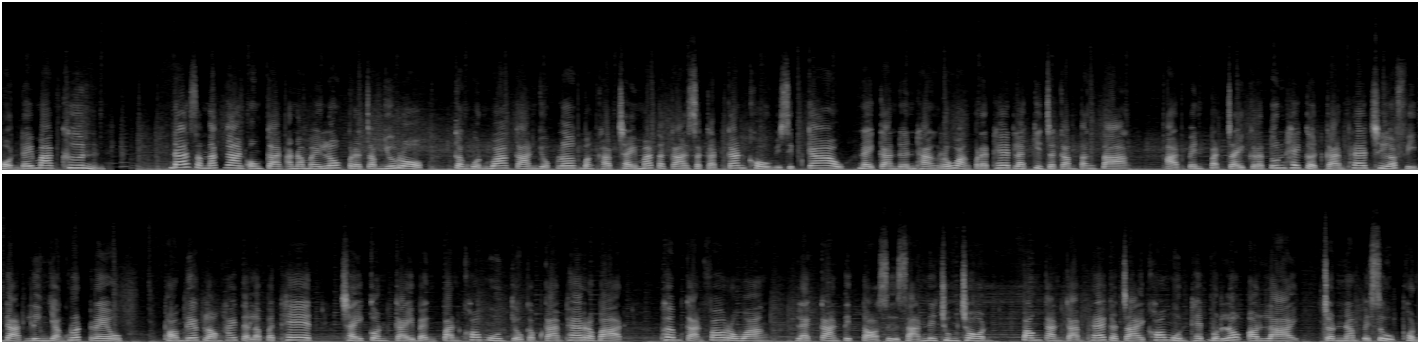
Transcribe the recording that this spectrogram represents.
คนได้มากขึ้น ด้านสำนักงานองค์การอนามัยโลกประจำยุโรป กังวลว่าการยกเลิกบังคับใช้มาตรการสกัดกั้นโควิด -19 ในการเดินทางระหว่างประเทศและกิจกรรมต่างๆ อาจเป็นปัจจัยกระตุ้นให้เกิดการแพร่เชื้อฝีดาดลิงอย่างรวดเร็ว พร้อมเรียกร้องให้แต่ละประเทศ ใช้กลไกแบ่งปันข้อมูลเกี่ยวกับการแพร่ระบาด เพิ่มการเฝ้าระวัง และการติดต่อสื่อสารในชุมชน ป้องกันการแพร่กระจายข้อมูลเท็จบนโลกออนไลน์ จนนำไปสู่ผล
